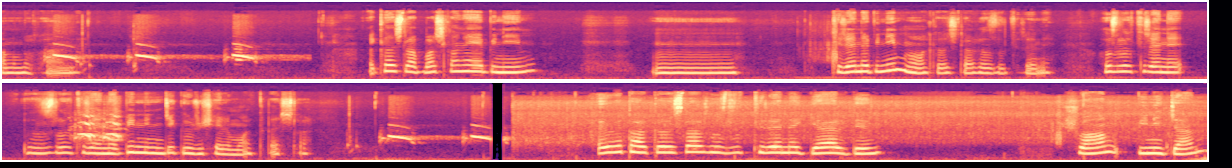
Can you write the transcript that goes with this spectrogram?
hanımefendi. Arkadaşlar başka neye bineyim? Hmm, trene bineyim mi arkadaşlar hızlı trene? Hızlı trene hızlı trene binince görüşelim arkadaşlar. Evet arkadaşlar hızlı trene geldim. Şu an bineceğim.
